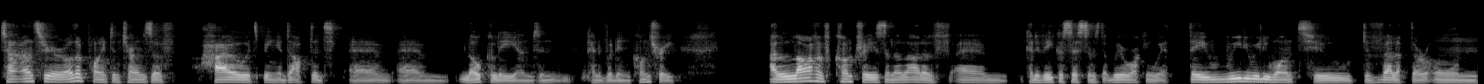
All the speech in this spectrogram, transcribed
to answer your other point in terms of how it's being adopted um, um, locally and in kind of within country a lot of countries and a lot of um, kind of ecosystems that we're working with they really really want to develop their own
